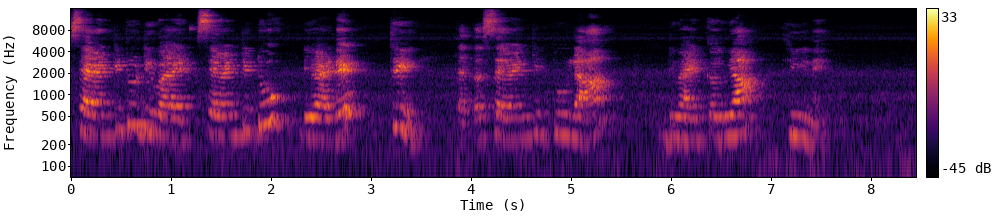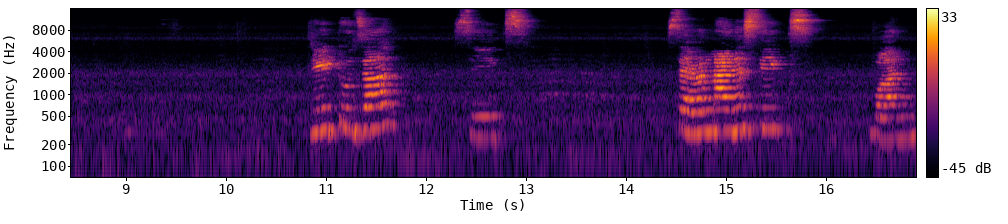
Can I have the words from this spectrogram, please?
seventy two divide seventy two divided three आता सेवन्टी टूला डिवाइड करूया थ्रीने थ्री टू जार six. Seven minus six one.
